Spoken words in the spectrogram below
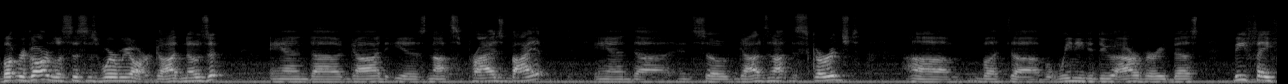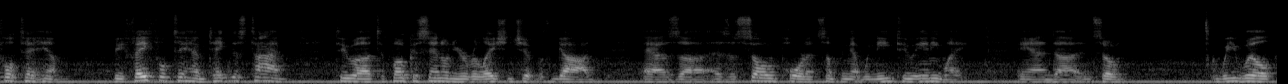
But regardless, this is where we are. God knows it, and uh, God is not surprised by it, and uh, and so God's not discouraged. Um, but uh, but we need to do our very best. Be faithful to Him. Be faithful to Him. Take this time to, uh, to focus in on your relationship with God as, uh, as is so important, something that we need to anyway. And, uh, and so we will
